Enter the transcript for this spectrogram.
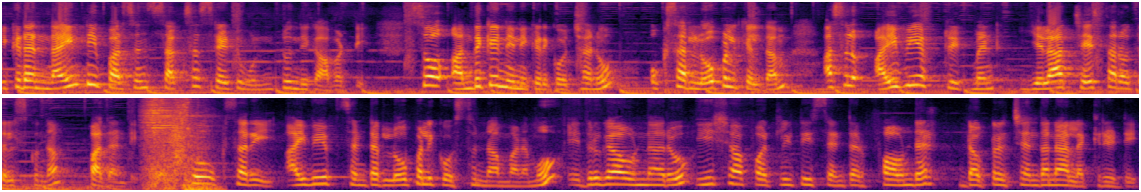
ఇక్కడ నైంటీ పర్సెంట్ సక్సెస్ రేట్ ఉంటుంది కాబట్టి. సో అందుకే నేను ఇక్కడికి వచ్చాను. ఒకసారి లోపలికి వెళ్దాం. అసలు ఐవీఎఫ్ ట్రీట్మెంట్ ఎలా చేస్తారో తెలుసుకుందాం. పదండి. సో ఒకసారి ఐవీఎఫ్ సెంటర్ లోపలికి వస్తున్నాం మనము. ఎదురుగా ఉన్నారు Isha fertility centre founder doctor Chandana Lakkireddy.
